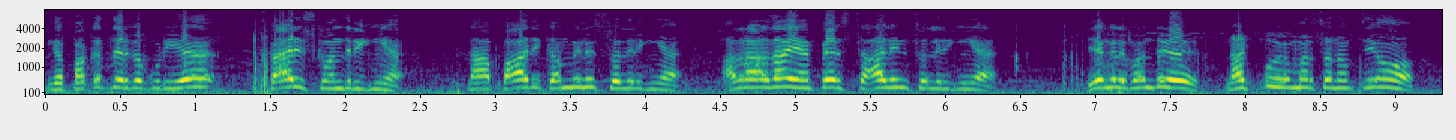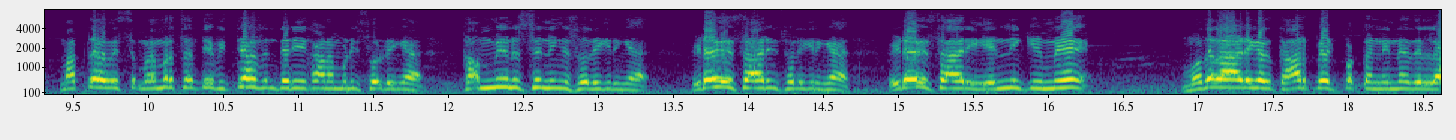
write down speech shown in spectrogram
இங்க பக்கத்துல இருக்கக்கூடிய பாரிஸ்க்கு வந்திருக்கீங்க. நான் பாதி கம்யூனிஸ்ட் சொல்லிருக்கீங்க. அதனால தான் என் பேர் ஸ்டாலின் சொல்லிருக்கீங்க. எங்களுக்கு வந்து நட்பு விமர்சனத்தையும் மத்த விமர்சனத்தையும் வித்தியாசம் தெரிய காண முடியும் சொல்றீங்க. கம்யூனிஸ்ட் நீங்க சொல்லிக்கிறீங்க. இடதுசாரின்னு சொல்லிக்கிறீங்க. இடதுசாரி என்னைக்குமே முதலாளிகள் கார்ப்பரேட் பக்கம் நின்னதில்ல.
